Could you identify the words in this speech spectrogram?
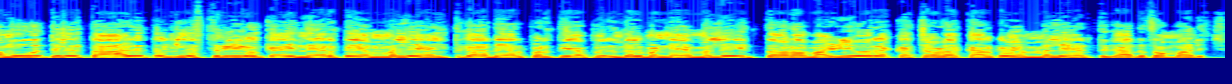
സമൂഹത്തിലെ താഴെത്തട്ടിലെ സ്ത്രീകൾക്കായി നേരത്തെ M L A health card ഏർപ്പെടുത്തിയ പെരിന്തൽമണ്ണ എം എൽ എ ഇത്തവണ വഴിയോര കച്ചവടക്കാർക്കും M L A health card സമ്മാനിച്ചു.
